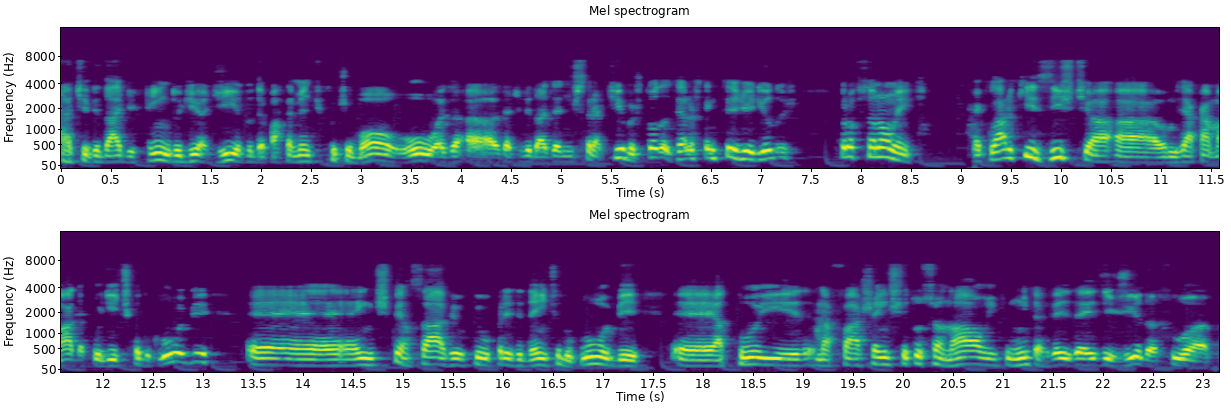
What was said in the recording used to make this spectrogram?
a atividade fim do dia a dia do departamento de futebol ou as, as atividades administrativas, todas elas têm que ser geridas profissionalmente. É claro que existe a, a, dizer, a camada política do clube, é indispensável que o presidente do clube é, atue na faixa institucional, em que muitas vezes é exigida a sua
